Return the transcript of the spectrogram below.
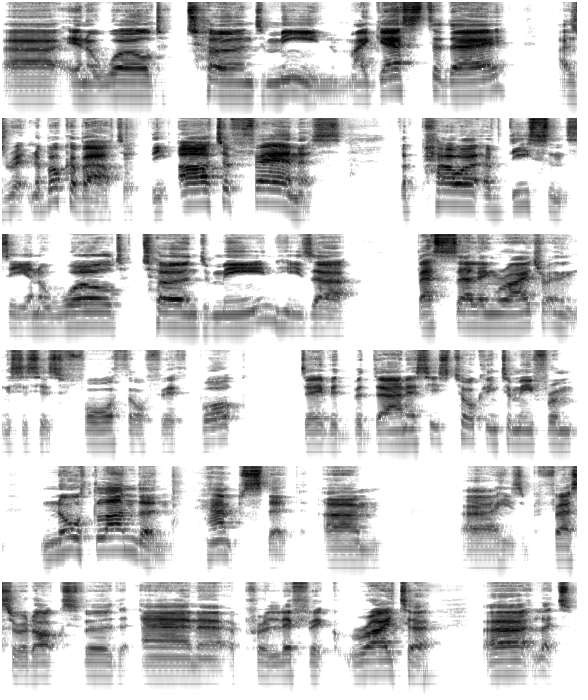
uh, in a world turned mean? My guest today has written a book about it The Art of Fairness, the Power of Decency in a World Turned Mean. He's a best selling writer. I think this is his fourth or fifth book. David Bodanis. He's talking to me from North London, Hampstead. Um, uh, he's a professor at Oxford and a, a prolific writer. Uh, let's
